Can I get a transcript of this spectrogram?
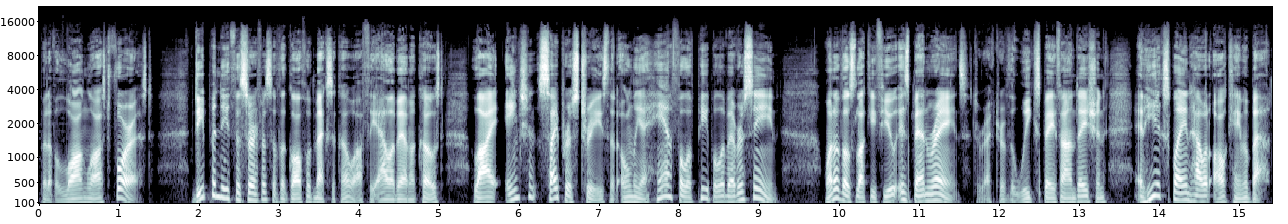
but of a long lost forest. Deep beneath the surface of the Gulf of Mexico off the Alabama coast lie ancient cypress trees that only a handful of people have ever seen. One of those lucky few is Ben Raines, director of the Weeks Bay Foundation, and he explained how it all came about.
